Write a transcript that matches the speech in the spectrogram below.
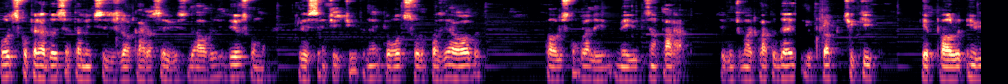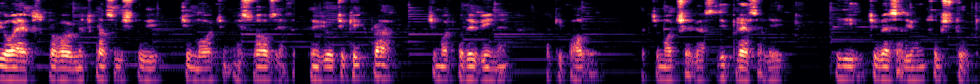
Outros cooperadores certamente se deslocaram ao serviço da obra de Deus, como Crescente e Tito, né? então outros foram fazer a obra. Paulo estava ali meio desamparado. Segundo Timóteo 4,10, e o próprio Tiquico, que Paulo enviou a Éfeso, provavelmente para substituir Timóteo em sua ausência. Então enviou Tiquico para Timóteo poder vir, né? Para que Paulo, para que Timóteo chegasse depressa ali e tivesse ali um substituto.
